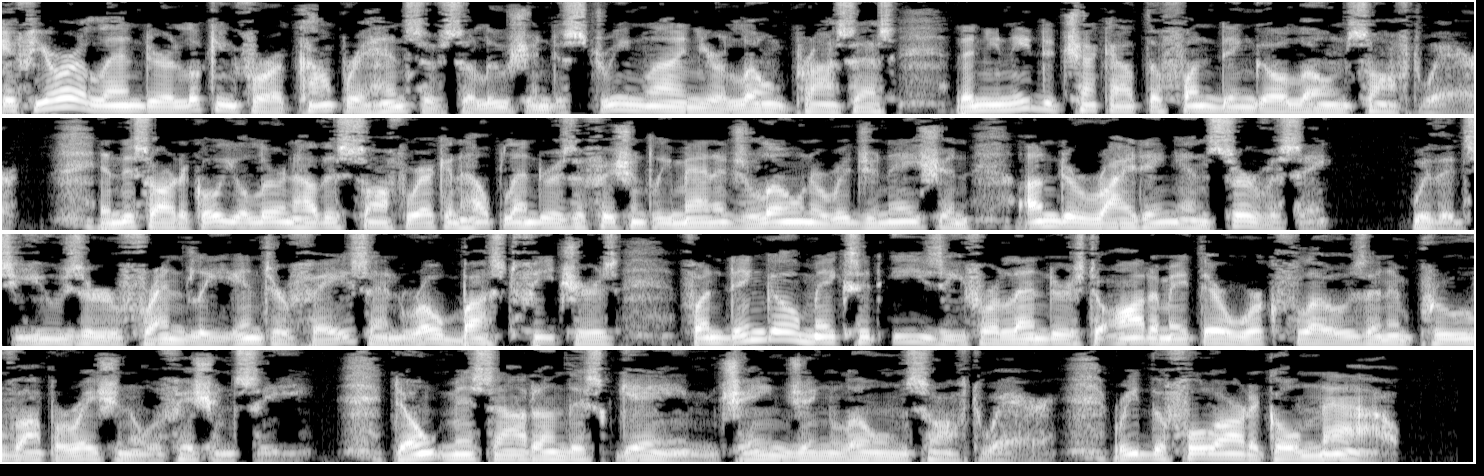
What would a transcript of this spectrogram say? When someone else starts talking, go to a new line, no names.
If you're a lender looking for a comprehensive solution to streamline your loan process, then you need to check out the Fundingo loan software. In this article, you'll learn how this software can help lenders efficiently manage loan origination, underwriting, and servicing. With its user friendly interface and robust features, Fundingo makes it easy for lenders to automate their workflows and improve operational efficiency. Don't miss out on this game changing loan software. Read the full article now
